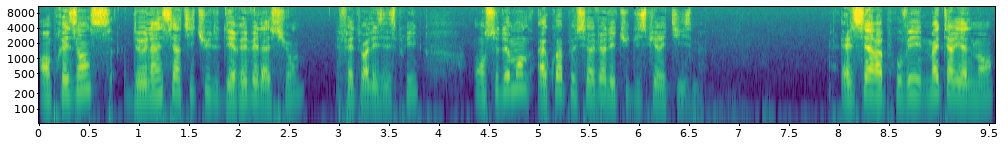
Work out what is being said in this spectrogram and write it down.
En présence de l'incertitude des révélations faites par les esprits, on se demande à quoi peut servir l'étude du spiritisme. Elle sert à prouver matériellement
